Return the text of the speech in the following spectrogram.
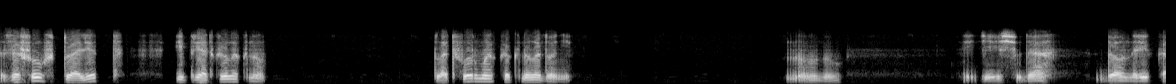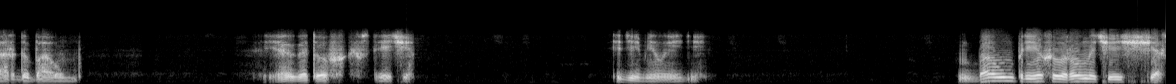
зашел в туалет и приоткрыл окно. Платформа как на ладони. «Ну-ну, иди сюда, Дон Рикардо Баум. Я готов к встрече. Иди, милый, иди». Баум приехал ровно через час,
